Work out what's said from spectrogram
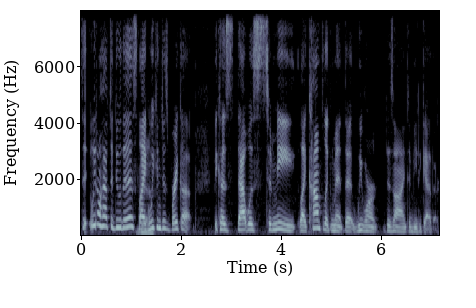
to, we don't have to do this. Like Yeah. we can just break up. Because that was to me like conflict meant that we weren't designed to be together.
